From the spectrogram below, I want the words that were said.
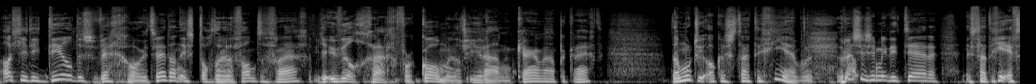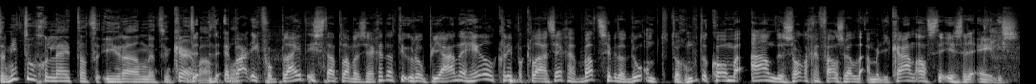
Als je die deal dus weggooit, hè, dan is het toch de relevante vraag. Je- U wil graag voorkomen dat Iran een kernwapen krijgt. Dan moet u ook een strategie hebben. Russische militaire strategie heeft er niet toe geleid dat Iran met een kernwapen. waar ik voor pleit is dat, laten we zeggen, dat de Europeanen heel klippenklaar zeggen wat ze willen doen om tegemoet te komen aan de zorgen van zowel de Amerikanen als de Israëli's.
